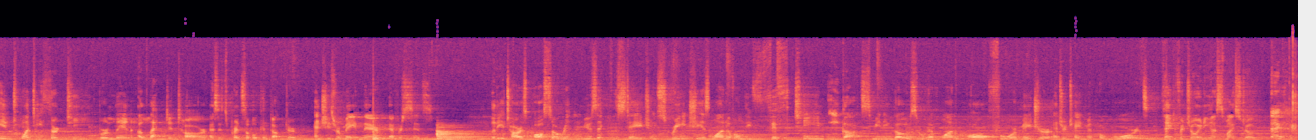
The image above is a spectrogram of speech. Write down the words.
In 2013, Berlin elected Tarr as its principal conductor, and she's remained there ever since. Lydia Tarr has also written music for the stage and screen. She is one of only 15 EGOTs, meaning those who have won all four major entertainment awards. Thank you for joining us, Maestro. Thank you.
